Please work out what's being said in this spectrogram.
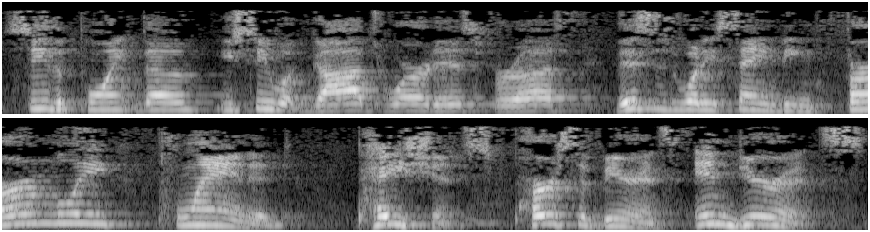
See the point though? You see what God's word is for us? This is what he's saying, being firmly planted, patience, perseverance, endurance,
